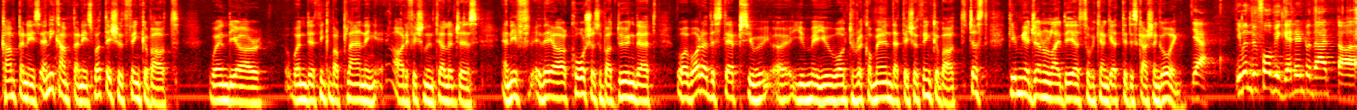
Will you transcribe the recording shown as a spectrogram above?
companies, any companies, what they should think about when they are when they think about planning artificial intelligence, and if they are cautious about doing that, well, what are the steps you uh, you may you want to recommend that they should think about? Just give me a general idea so we can get the discussion going. Yeah. Even before we get into that, uh,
